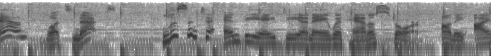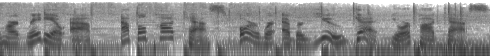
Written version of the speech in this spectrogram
And what's next? Listen to NBA DNA with Hannah Storm on the iHeartRadio app, Apple Podcasts, or wherever you get your podcasts.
